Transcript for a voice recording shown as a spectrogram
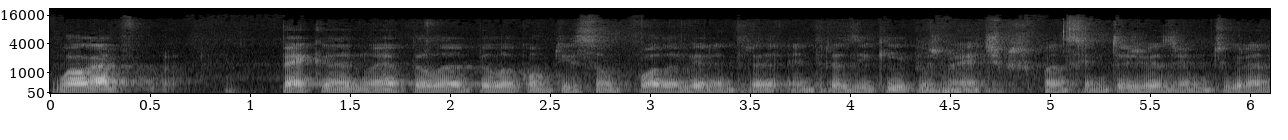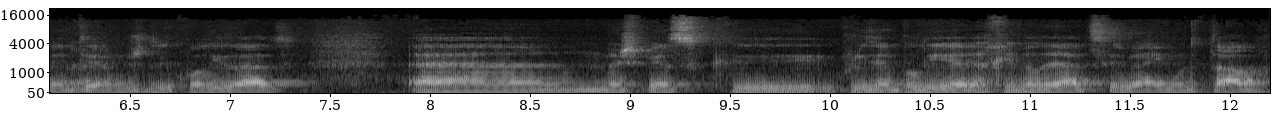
O Algarve peca, não é, pela, pela competição que pode haver entre, entre as equipas, não é? A discrepância muitas vezes é muito grande em É. termos de qualidade. Ah, mas penso que, por exemplo, ali a rivalidade de CBA Imortal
